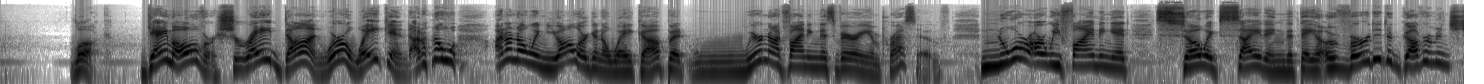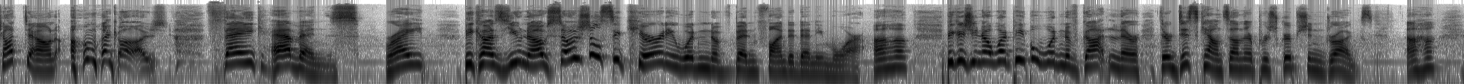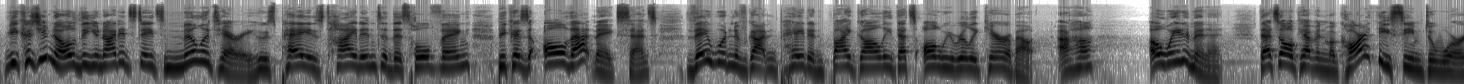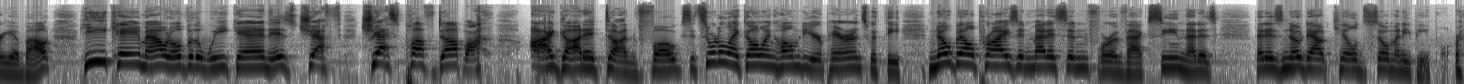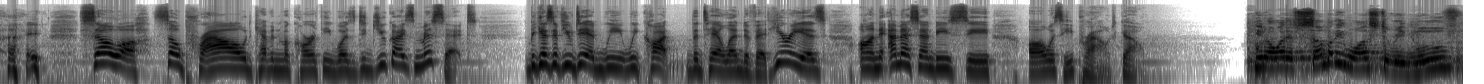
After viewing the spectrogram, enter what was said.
look, Game over. Charade done. We're awakened. I don't know I don't know when y'all are going to wake up, but we're not finding this very impressive. Nor are we finding it so exciting that they averted a government shutdown. Oh my gosh. Thank heavens, right? Because you know, Social Security wouldn't have been funded anymore. Uh huh. Because you know what? People wouldn't have gotten their, their discounts on their prescription drugs. Uh huh. Because you know, the United States military, whose pay is tied into this whole thing, because all that makes sense, they wouldn't have gotten paid. And by golly, that's all we really care about. Uh huh. Oh, wait a minute. That's all Kevin McCarthy seemed to worry about. He came out over the weekend, his chest, chest puffed up. I got it done, folks. It's sort of like going home to your parents with the Nobel Prize in medicine for a vaccine that is that has no doubt killed so many people, right? So uh, so proud Kevin McCarthy was. Did you guys miss it? Because if you did, we we caught the tail end of it. Here he is on MSNBC. Oh, was he proud? Go. You know what? If somebody wants to remove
